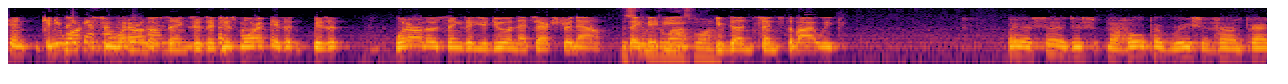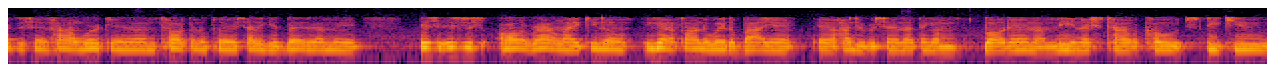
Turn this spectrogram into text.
And can you walk us through what are those things? Is it just more? Is it? Is it? What are those things that you're doing that's extra now? This that is be the maybe last one. you've done since the bye week. Like I said, just my whole preparation, how I'm practicing, how I'm working, I'm talking to players, how to get better. I mean, it's it's just all around. Like you know, you gotta find a way to buy in. And 100%. I think I'm bought in. I'm meeting extra time with coach, DQ,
